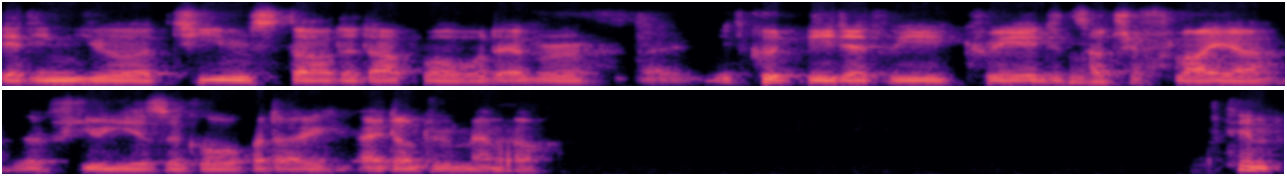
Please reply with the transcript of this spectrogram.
getting your team started up or whatever. Uh, it could be that we created hmm. such a flyer a few years ago, but I, I don't remember. Tim.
